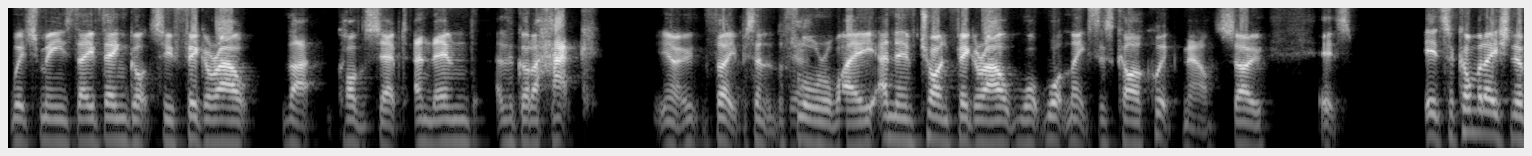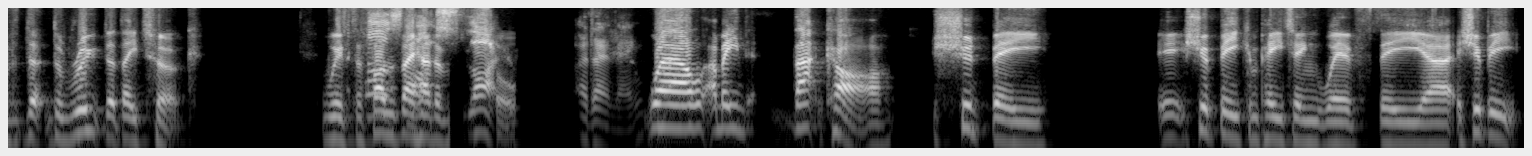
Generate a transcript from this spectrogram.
which means they've then got to figure out that concept and then they've got to hack, you know, 30% of the Yeah. floor away and then try and figure out what, what makes this car quick now. So it's it's a combination of the, the route that they took with the funds they had not slow. I don't think. Well, I mean, that car should be it should be competing with the uh, it should be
